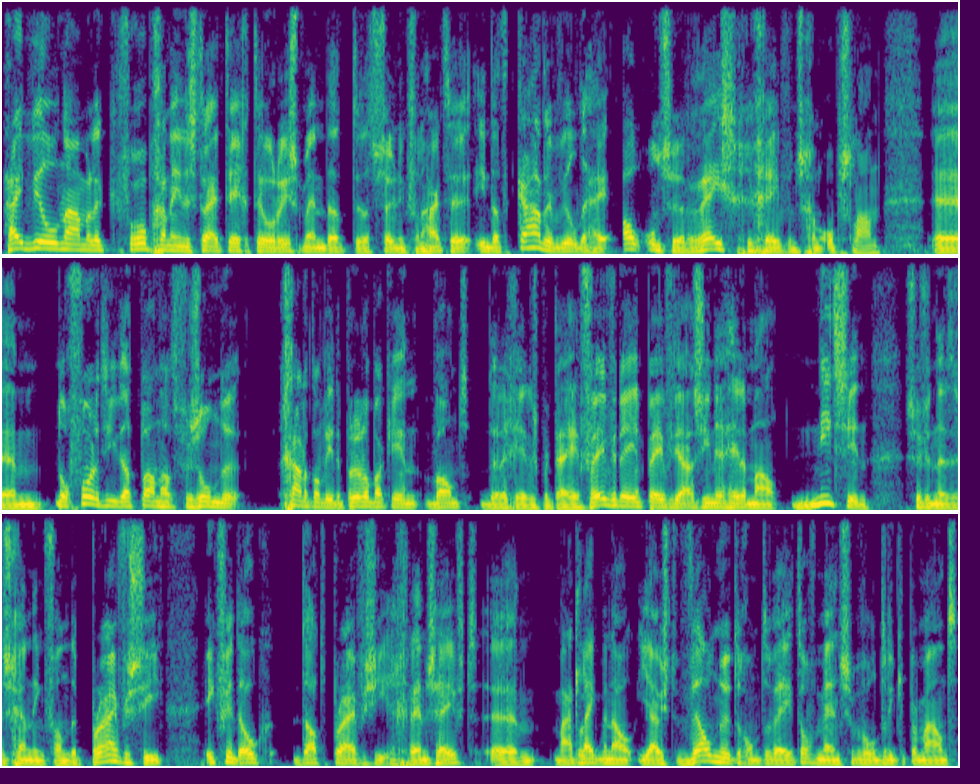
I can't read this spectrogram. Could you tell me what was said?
Hij wil namelijk voorop gaan in de strijd tegen terrorisme... en dat, dat steun ik van harte. In dat kader wilde hij al onze reisgegevens gaan opslaan. Um, nog voordat hij dat plan had verzonden gaat het alweer de prullenbak in... want de regeringspartijen VVD en PvdA zien er helemaal niets in. Ze vinden het een schending van de privacy. Ik vind ook dat privacy een grens heeft. Um, maar het lijkt me nou juist wel nuttig om te weten... of mensen bijvoorbeeld drie keer per maand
